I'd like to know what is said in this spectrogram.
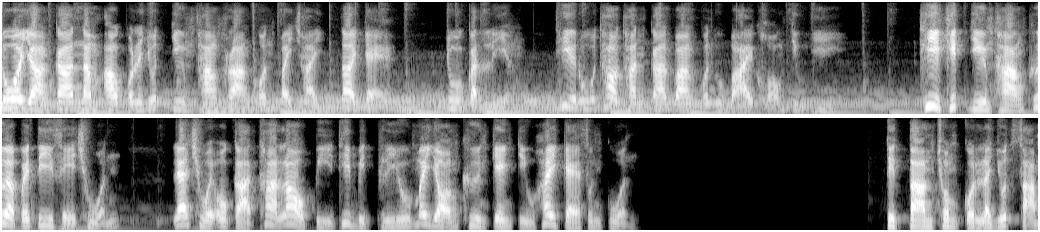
ตัวอย่างการนำเอากลยุทธ์ยืมทางพรางกลไปใช้ได้แก่ จูกัดเหลียงที่รู้เท่าทันการวางกลอุบายของจิวยี่ ที่คิดยืมทางเพื่อไปตีเสฉวน และฉวยโอกาสฆ่าเล่าปีที่บิดพลิ้วไม่ยอมคืนเกงจิวให้แก่ซุนกวน ติดตามชมกลยุทธ์สาม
